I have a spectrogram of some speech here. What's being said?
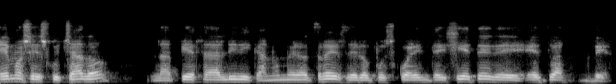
Hemos escuchado la pieza lírica número 3 del opus 47 de Edward Grieg.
